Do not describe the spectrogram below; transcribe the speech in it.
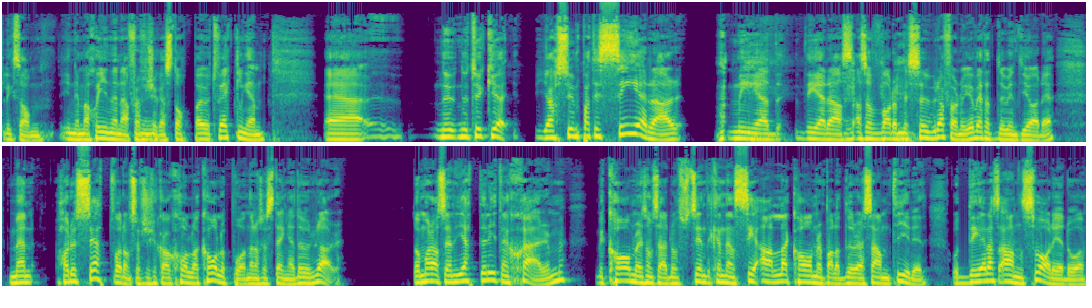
liksom, in i maskinerna för att försöka stoppa utvecklingen. Eh, nu, nu tycker jag, jag sympatiserar med deras, alltså vad de är sura för nu. Jag vet att du inte gör det. Men har du sett vad de ska försöka hålla koll på när de ska stänga dörrar? De har alltså en jätteliten skärm med kameror som så här, de kan se alla kameror på alla dörrar samtidigt. Och deras ansvar är då,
